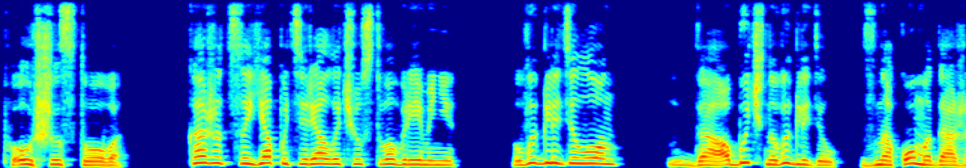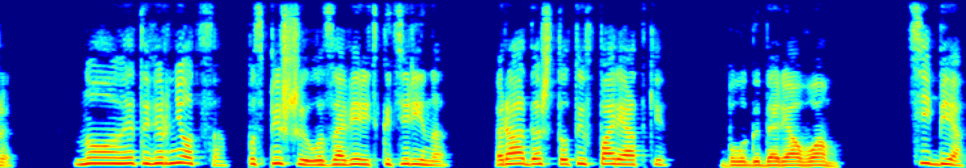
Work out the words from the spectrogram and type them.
«Пол шестого». «Кажется, я потеряла чувство времени. Выглядел он...» «Да, обычно выглядел. Знакомо даже. Но это вернется, поспешила заверить Катерина. Рада, что ты в порядке. Благодаря вам. Тебе.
